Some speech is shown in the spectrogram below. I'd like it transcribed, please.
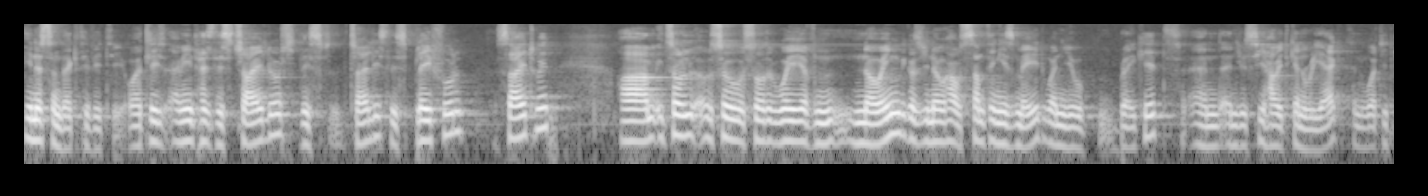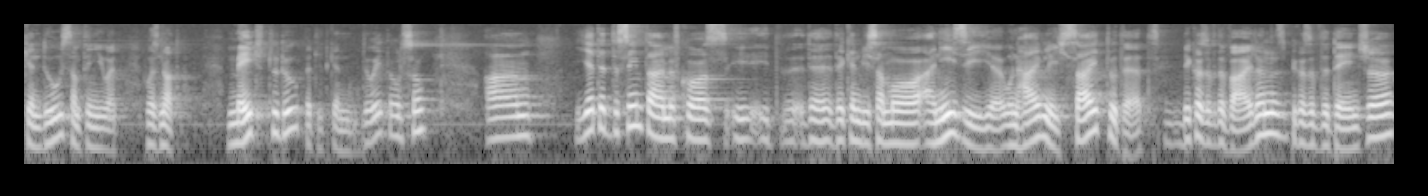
innocent activity, or at least, I mean, it has this childish, this childish, this playful side to it. Um, it's also sort of way of knowing because you know how something is made when you break it, and, and you see how it can react and what it can do. Something you had, was not made to do, but it can do it also. Um, yet at the same time, of course, it, it, there, there, can be some more uneasy, uh, unheimlich side to that because of the violence, because of the danger.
